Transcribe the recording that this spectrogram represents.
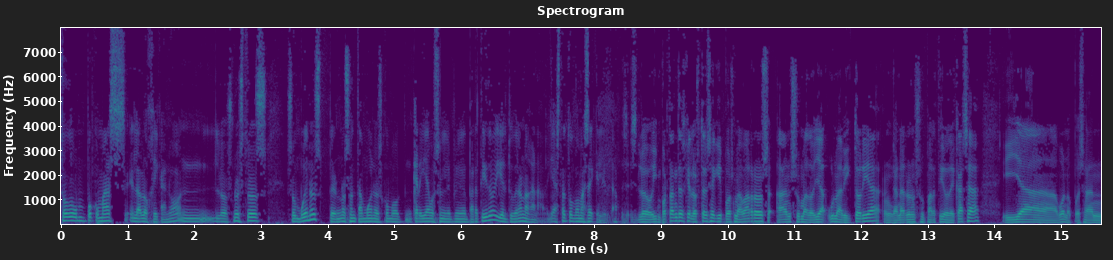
todo un poco más en la lógica, ¿no? Los nuestros son buenos, pero no son tan buenos como creíamos en el primer partido y el Tudelano ha ganado. Ya está todo más equilibrado. Lo importante es que los tres equipos navarros han sumado ya una victoria, ganaron su partido de casa y ya, bueno, pues han,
